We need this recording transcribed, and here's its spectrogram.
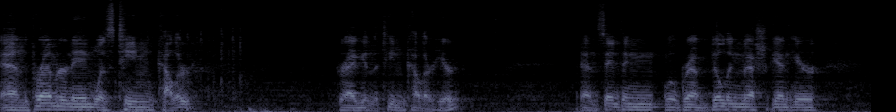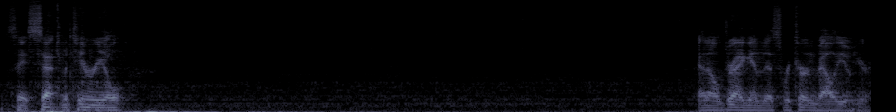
And the parameter name was team color. Drag in the team color here. And same thing, we'll grab building mesh again here, say set material. I'll drag in this return value here.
